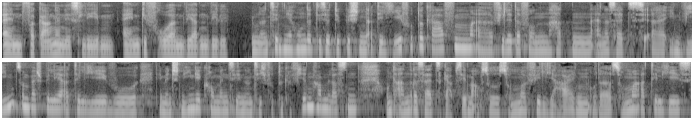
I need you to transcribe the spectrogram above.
ein vergangenes Leben eingefroren werden will. Im 19. Jahrhundert diese typischen Atelierfotografen, äh, viele davon hatten einerseits äh, in Wien zum Beispiel ihr Atelier, wo die Menschen hingekommen sind und sich fotografieren haben lassen und andererseits gab es eben auch so Sommerfilialen oder Sommerateliers.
